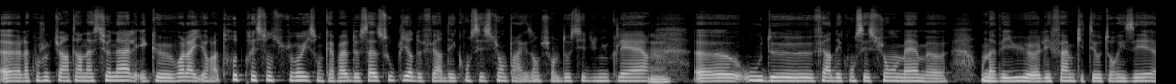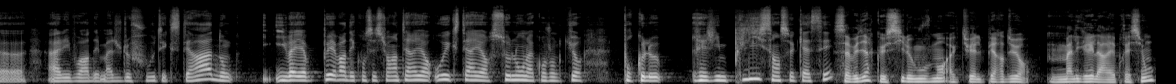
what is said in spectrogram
euh, la conjoncture internationale, et que voilà, il y aura trop de pression sur eux. Ils sont capables de s'assouplir, de faire des concessions, par exemple sur le dossier du nucléaire, Mhm. euh, ou de faire des concessions même. on avait eu les femmes qui étaient autorisées à aller voir des matchs de foot, etc. Donc, il va y, peut y avoir des concessions intérieures ou extérieures selon la conjoncture pour que le régime plie sans se casser. Ça veut dire que si le mouvement actuel perdure malgré la répression,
